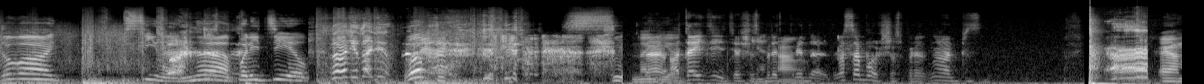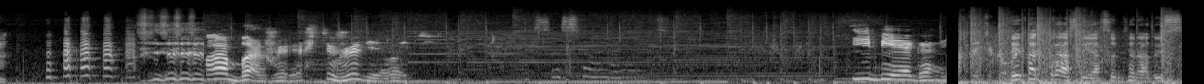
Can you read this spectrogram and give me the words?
Давай. Псина, на, полетел. Ну, не Оп. Су- Да, отойди, тебя сейчас, блядь, предают. Вас обоих сейчас предают. Ну, а, Эм, Обожи, что же делать? И бегай. Ты так красный, я особенно радуюсь.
